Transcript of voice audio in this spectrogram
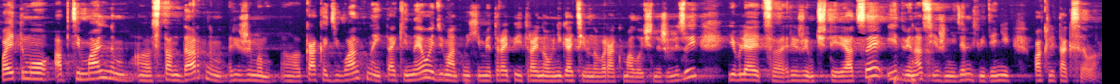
Поэтому оптимальным э, стандартным режимом э, как адювантной, так и неоадювантной химиотерапии тройного негативного рака молочной железы является режим режим 4АЦ и 12 еженедельных введений паклитоксела.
